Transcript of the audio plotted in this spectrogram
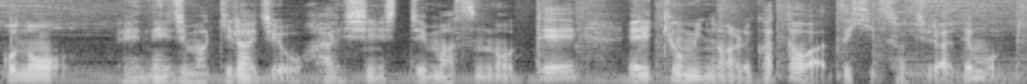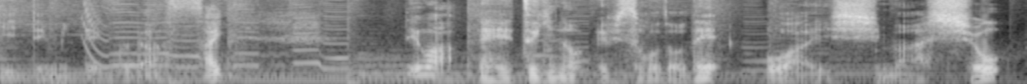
このねじ巻きラジオを配信していますので、えー、興味のある方はぜひそちらでも聞いてみてください。では、えー、次のエピソードでお会いしましょう。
